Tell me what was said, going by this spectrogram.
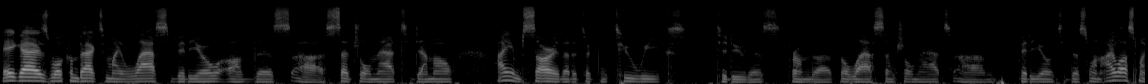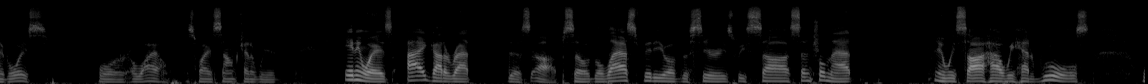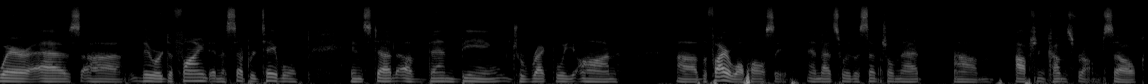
Hey guys, welcome back to my last video of this uh, Central NAT demo. I am sorry that it took me two weeks to do this from the, the last Central NAT um, video to this one. I lost my voice for a while. That's why I sound kind of weird. Anyways, I gotta wrap this up. So the last video of the series, we saw Central NAT and we saw how we had rules whereas uh, they were defined in a separate table instead of them being directly on uh, the firewall policy, and that's where the central NAT um, option comes from. So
